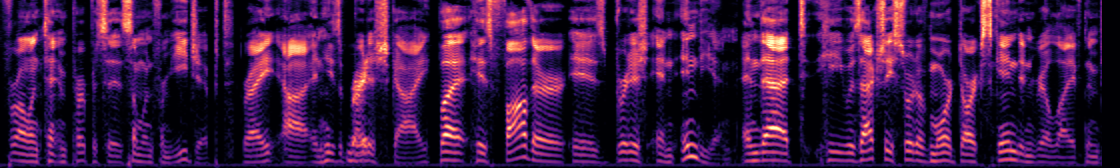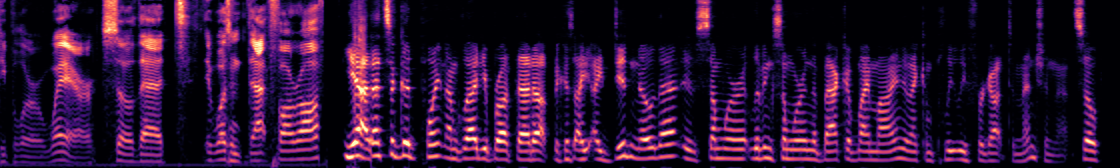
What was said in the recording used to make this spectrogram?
for all intent and purposes someone from Egypt, right? Uh, and he's a Right. British guy, but his father is British and Indian, and that he was actually sort of more dark skinned in real life than people are aware, so that it wasn't that far off. Yeah, that's a good point, and I'm glad you brought that up because I, I did know that it was somewhere living somewhere in the back of my mind, and I completely forgot to mention that. So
